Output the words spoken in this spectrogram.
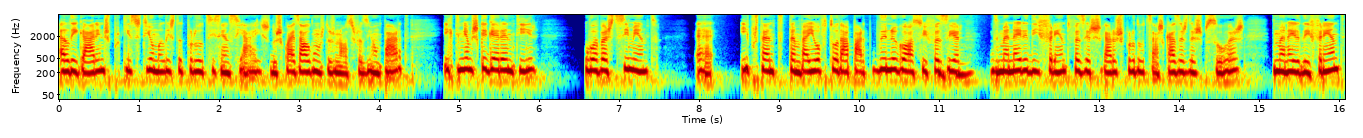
a ligarem-nos porque existia uma lista de produtos essenciais, dos quais alguns dos nossos faziam parte, e que tínhamos que garantir o abastecimento. Uh, e, portanto, também houve toda a parte de negócio e fazer uhum. de maneira diferente, fazer chegar os produtos às casas das pessoas de maneira diferente,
